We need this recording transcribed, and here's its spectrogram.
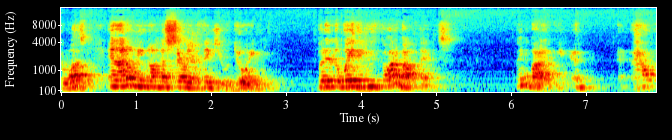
It was. And I don't mean not necessarily the things you were doing, but in the way that you thought about things. Think about it. How,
